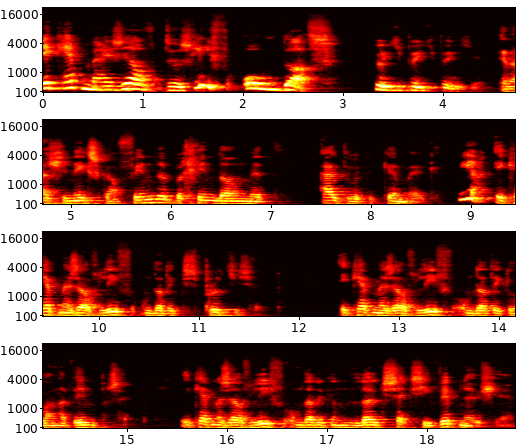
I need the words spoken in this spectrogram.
ik heb mijzelf dus lief omdat. Puntje, puntje, puntje. En als je niks kan vinden, begin dan met uiterlijke kenmerken. Ja, Ik heb mezelf lief omdat ik sproetjes heb. Ik heb mezelf lief omdat ik lange wimpers heb. Ik heb mezelf lief omdat ik een leuk sexy wipneusje heb.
